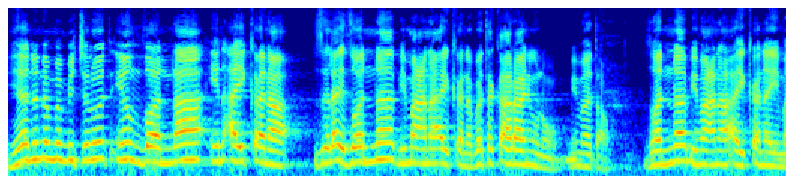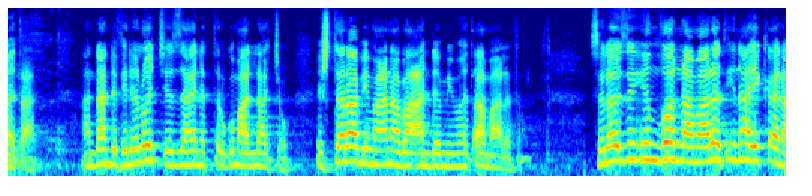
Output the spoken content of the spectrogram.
ይህንንም የሚችሉት إن ظنا إن أيقنا እዚ ላይ ظن بمعنى أيقن በተቃራኒው ነው የሚመጣው። ظن بمعنى أيقن ይመጣል። አንዳንድ ፊደሎች የዚህ አይነት ትርጉም አላቸው። اشترى بمعنى باع እንደሚመጣ ማለት ነው። ስለዚህ إن ظنا ማለት إن أيقنا።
